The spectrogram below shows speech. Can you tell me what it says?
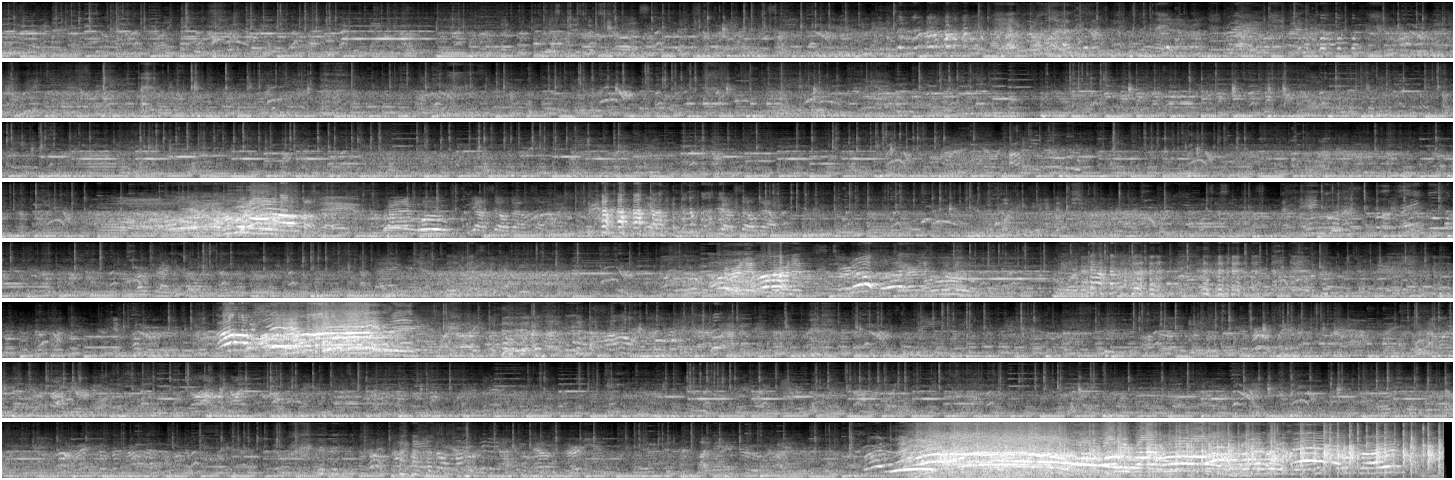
Woo! You gotta settle down, son. You gotta settle down. First record, boys. Turn it, turn it. Turn up, boys! Turn it. Ryan, woo!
